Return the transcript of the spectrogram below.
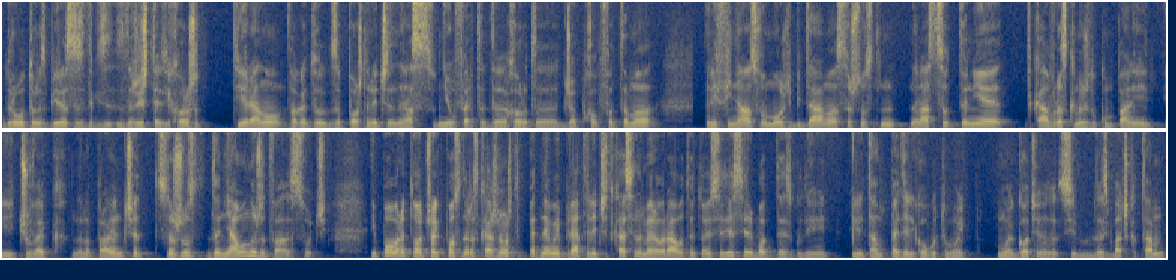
Другото, разбира се, за да ги задържиш тези хора, защото ти реално, това като започнали, че на нас ни оферта да хората джоб хопват, ама Нали, финансово може би да, ама всъщност на нас целта ни е така връзка между компания и човек да направим, че всъщност да няма нужда това да се случи. И по-добре този човек после да разкаже на още пет негови приятели, че така си е намерил работа и той седи си работи 10 години или там 5 или колкото му е, е готино да си, да си бачка там.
